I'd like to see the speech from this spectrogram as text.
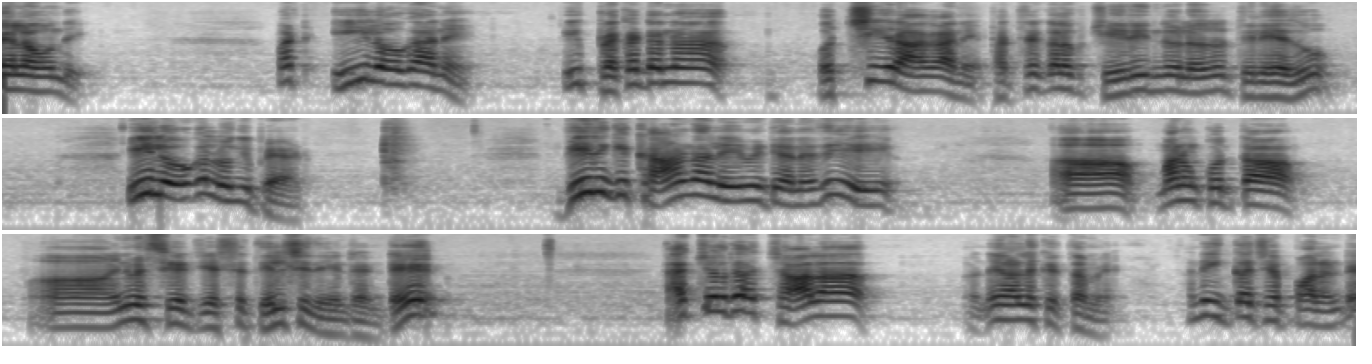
నెల ఉంది. బట్ ఈలోగానే ఈ ప్రకటన వచ్చి రాగానే పత్రికలకు చేరిందో లేదో తెలియదు. ఈలోగా లొంగిపోయాడు. దీనికి కారణాలు ఏమిటి అనేది మనం కొంత ఇన్వెస్టిగేట్ చేస్తే తెలిసింది ఏంటంటే యాక్చువల్గా చాలా నెలల క్రితమే. అంటే ఇంకా చెప్పాలంటే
